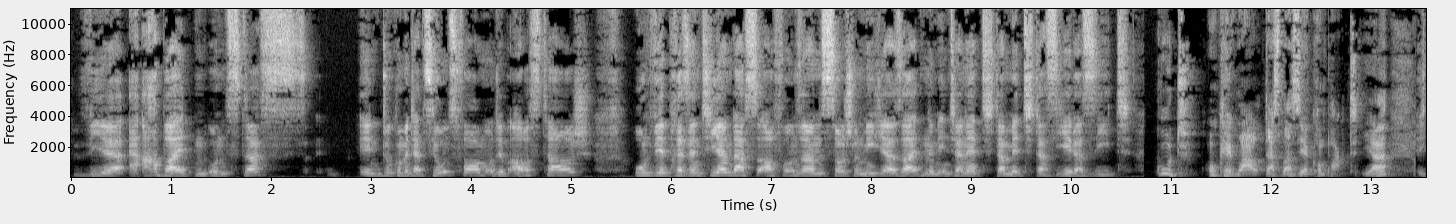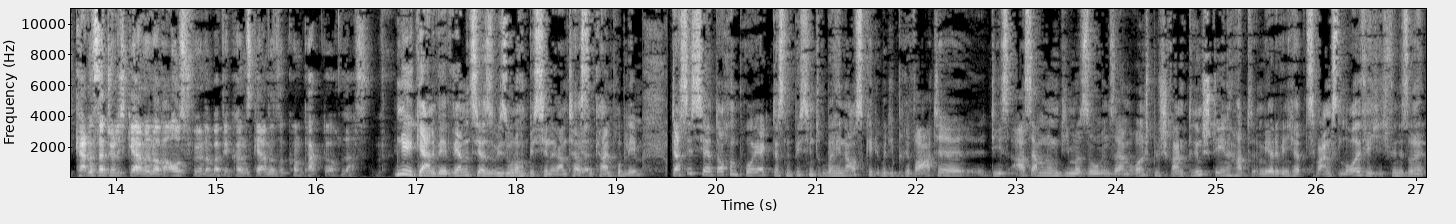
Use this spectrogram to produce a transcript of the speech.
Wir erarbeiten uns das in Dokumentationsform und im Austausch und wir präsentieren das auf unseren Social Media Seiten im Internet, damit das jeder sieht. Gut, okay, wow, das war sehr kompakt, ja. Ich kann es natürlich gerne noch ausführen, aber wir können es gerne so kompakt auch lassen. Nee, gerne, wir werden uns ja sowieso noch ein bisschen rantasten, ja. kein Problem. Das ist ja doch ein Projekt, das ein bisschen drüber hinausgeht, über die private DSA-Sammlung, die man so in seinem Rollenspielschrank drinstehen hat, mehr oder weniger zwangsläufig. Ich finde, so eine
